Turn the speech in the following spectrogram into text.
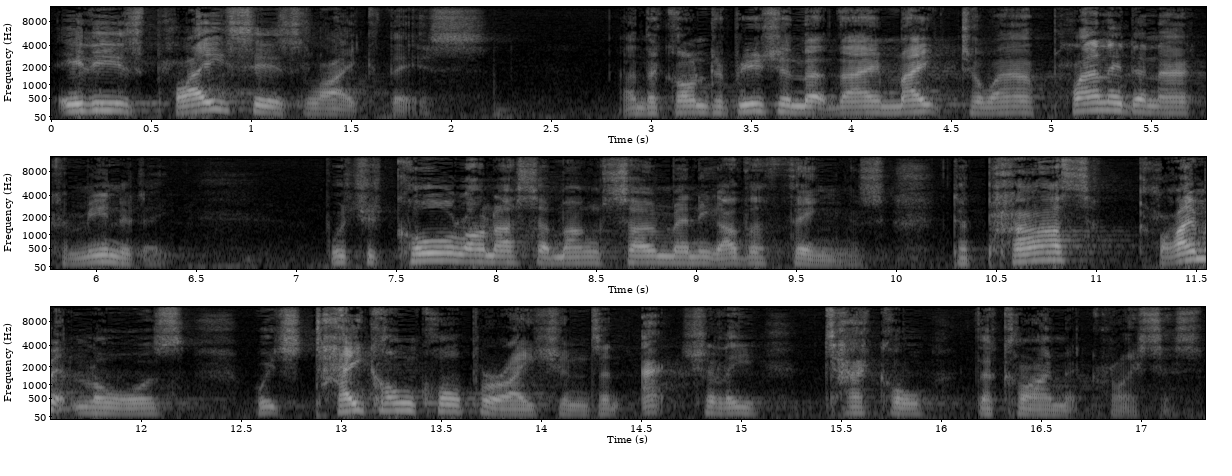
It is places like this and the contribution that they make to our planet and our community which should call on us, among so many other things, to pass climate laws which take on corporations and actually tackle the climate crisis.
